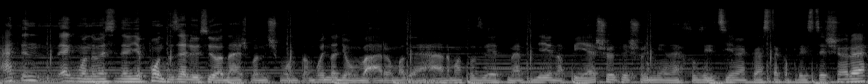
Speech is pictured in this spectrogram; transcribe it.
Hát én megmondom őszintén, ugye pont az előző adásban is mondtam, hogy nagyon várom az E3-at azért, mert ugye jön a PS5, és hogy milyen exkluzív címek lesznek a Playstation-re,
